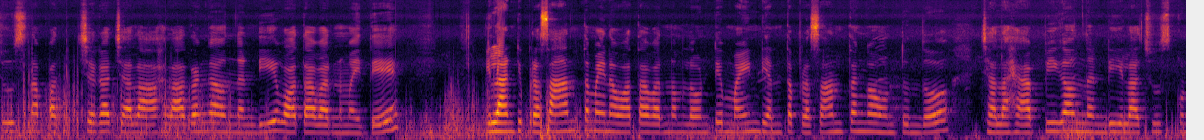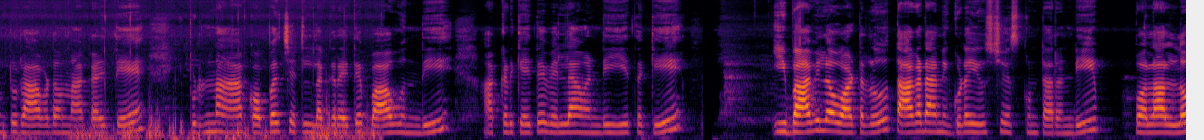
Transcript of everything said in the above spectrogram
చూసినా పచ్చగా చాలా ఆహ్లాదంగా ఉందండి వాతావరణం అయితే. ఇలాంటి ప్రశాంతమైన వాతావరణంలో ఉంటే మైండ్ ఎంత ప్రశాంతంగా ఉంటుందో చాలా హ్యాపీగా ఉందండి ఇలా చూసుకుంటూ రావడం నాకైతే. ఇప్పుడున్న ఆ కొబ్బరి చెట్ల దగ్గర అయితే బాగుంది అక్కడికైతే వెళ్ళామండి ఈతకి. ఈ బావిలో వాటరు తాగడానికి కూడా యూస్ చేసుకుంటారండి. పొలాల్లో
